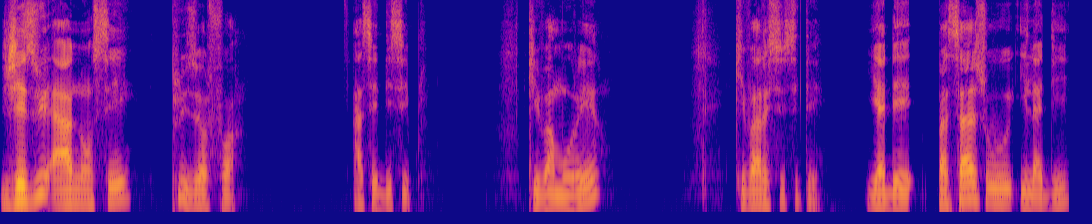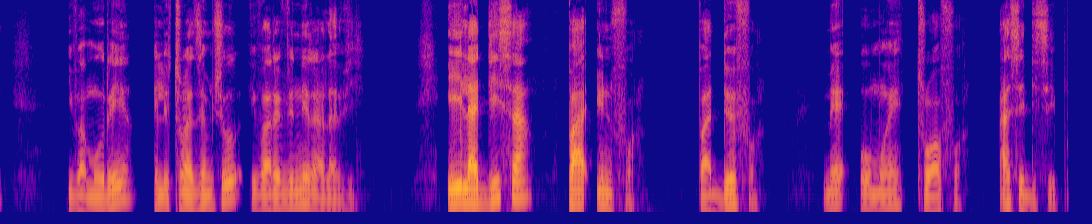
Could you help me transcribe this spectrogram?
Jésus a annoncé plusieurs fois à ses disciples qu'il va mourir, qu'il va ressusciter. Il y a des passages où il a dit il va mourir et le troisième jour, il va revenir à la vie. Et il a dit ça pas une fois, pas deux fois, mais au moins trois fois à ses disciples.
